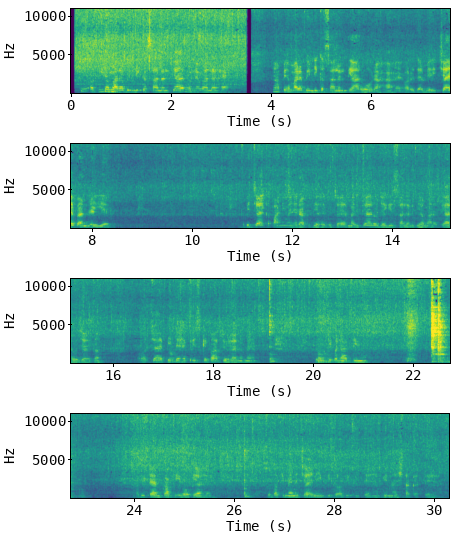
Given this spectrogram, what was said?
तो अभी हमारा भिंडी का सालन तैयार होने वाला है। यहाँ पे हमारा भिंडी का सालन तैयार हो रहा है और इधर मेरी चाय बन रही है। अभी चाय का पानी मैंने रख दिया है तो चाय हमारी तैयार हो जाएगी, सालन भी हमारा तैयार हो जाएगा। और चाय पीते हैं, फिर इसके बाद जो है ना मैं रोटी बनाती हूँ। अभी टाइम काफ़ी हो गया है। सुबह की मैंने चाय नहीं पी तो अभी पीते हैं फिर नाश्ता करते हैं।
